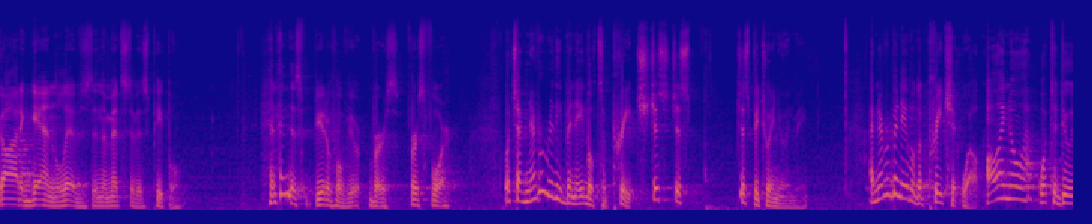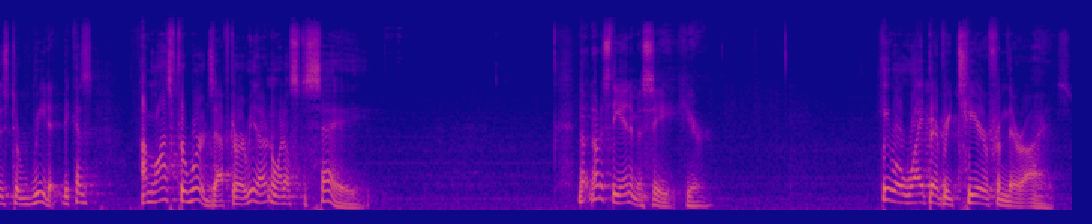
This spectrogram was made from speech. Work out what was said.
God again lives in the midst of his people. And then this beautiful verse, verse 4, which I've never really been able to preach, just, just, just between you and me. I've never been able to preach it well. All I know what to do is to read it because I'm lost for words after I read it. I don't know what else to say. notice the intimacy here. He will wipe every tear from their eyes.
